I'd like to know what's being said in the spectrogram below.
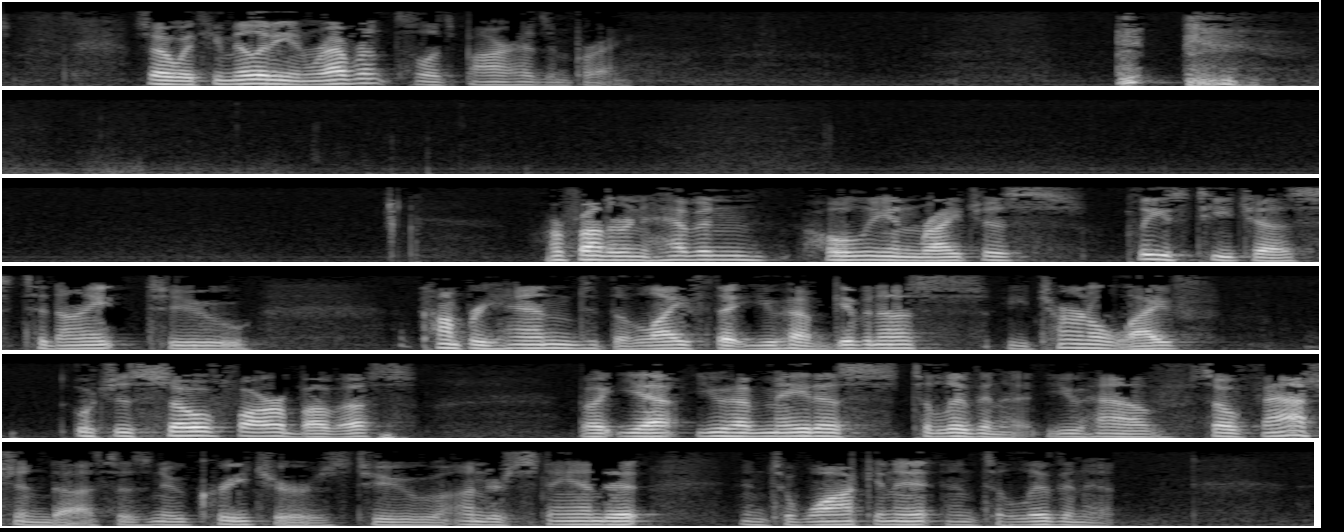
So, with humility and reverence, let's bow our heads and pray. Our Father in heaven, holy and righteous, please teach us tonight to comprehend the life that you have given us, eternal life which is so far above us, but yet you have made us to live in it. You have so fashioned us as new creatures to understand it and to walk in it and to live in it.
